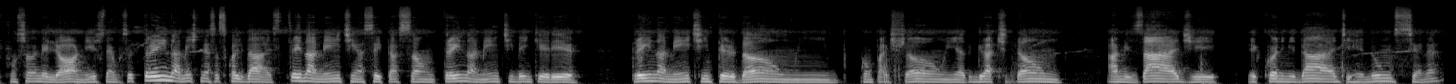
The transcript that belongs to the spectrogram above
funciona melhor nisso, né? Você treina a mente nessas qualidades, treina a mente em aceitação, treina a mente em bem-querer, treina a mente em perdão, em compaixão, em gratidão, amizade, equanimidade, renúncia, né?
